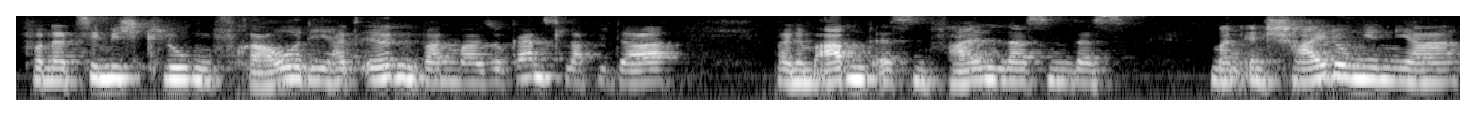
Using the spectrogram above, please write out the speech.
von einer ziemlich klugen Frau, die hat irgendwann mal so ganz lapidar bei einem Abendessen fallen lassen, dass man Entscheidungen ja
